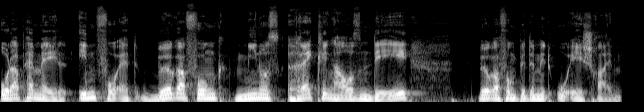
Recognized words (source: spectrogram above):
oder per Mail info at bürgerfunk-recklinghausen.de Bürgerfunk bitte mit UE schreiben.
